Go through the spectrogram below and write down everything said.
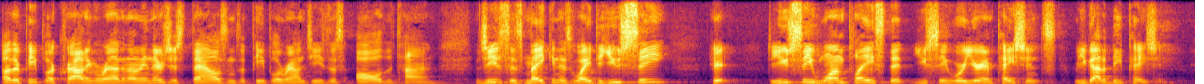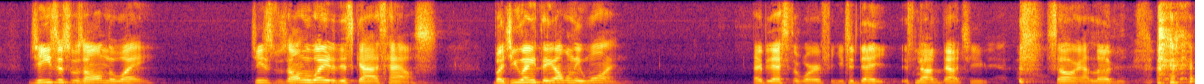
Other people are crowding around him. I mean, there's just thousands of people around Jesus all the time. Jesus is making his way. Do you see? Here, do you see one place that you see where you're impatient, where you got to be patient? Jesus was on the way. Jesus was on the way to this guy's house, but you ain't the only one. Maybe that's the word for you today. It's not about you. Sorry, I love you.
